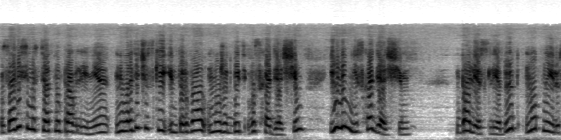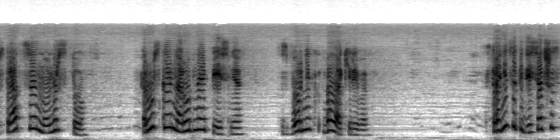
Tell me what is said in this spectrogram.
В зависимости от направления, мелодический интервал может быть восходящим или нисходящим. Далее следует нотная иллюстрация номер 100. Русская народная песня. Сборник Балакирева. Страница 56.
